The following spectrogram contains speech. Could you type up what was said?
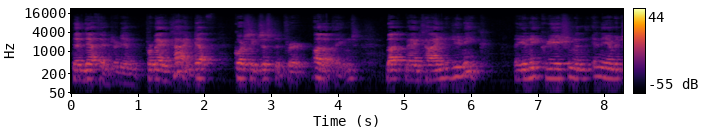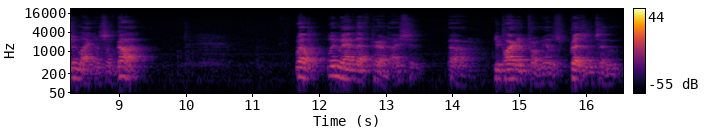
Then death entered in for mankind. Death, of course, existed for other things, but mankind is unique, a unique creation in, in the image and likeness of God. Well, when man left paradise, uh, departed from his presence and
